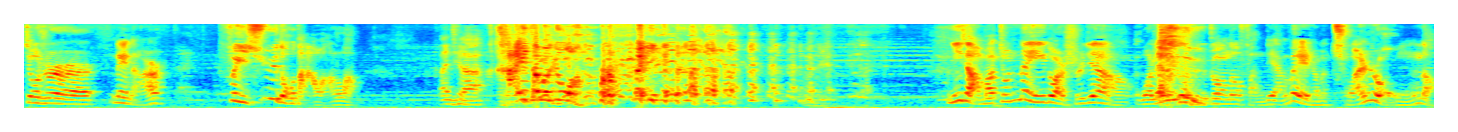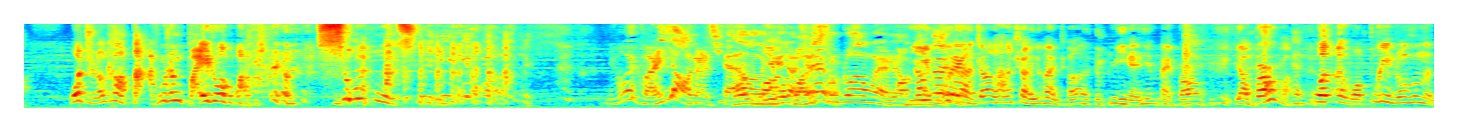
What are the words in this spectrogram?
就是那哪儿废墟都打完了，安琪拉，还他妈给我后边飞呢。你想吧，就那一段时间啊，我连绿装都反电，为什么？全是红的，我只能靠打出身白装往身上修不起。你不会管人要点钱我给点钱我我那装备是？你不会让蟑螂上一万城灭人家卖包要包吗？我哎，我不给你装孙子，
